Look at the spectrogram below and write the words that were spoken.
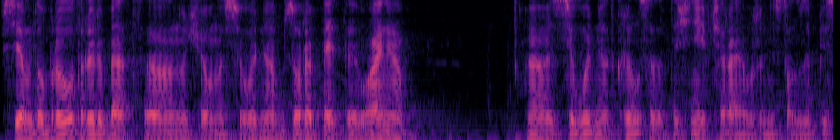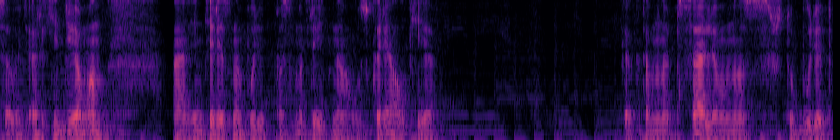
Всем доброе утро, ребят. Э, Ну что, у нас сегодня обзор опять Тайваня. Э, Сегодня открылся, точнее вчера я уже не стал записывать, Архидемон. Э, Интересно будет посмотреть на ускорялки. Как там написали у нас, что будет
